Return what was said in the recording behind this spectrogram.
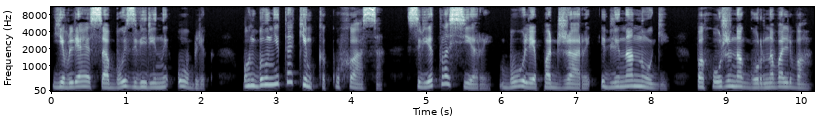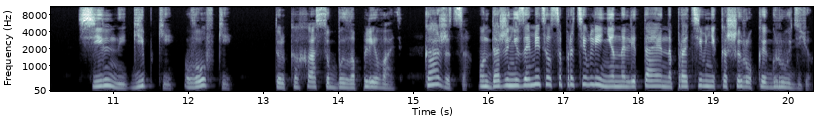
являя собой звериный облик. Он был не таким, как у Хаса, светло-серый, более поджарый и длинноногий, похожий на горного льва. Сильный, гибкий, ловкий. Только Хасу было плевать. Кажется, он даже не заметил сопротивления, налетая на противника широкой грудью.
